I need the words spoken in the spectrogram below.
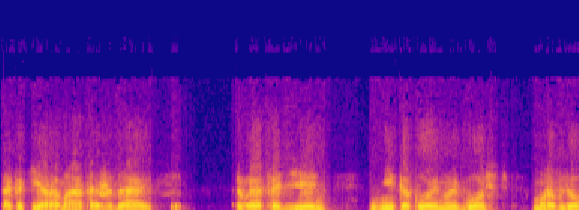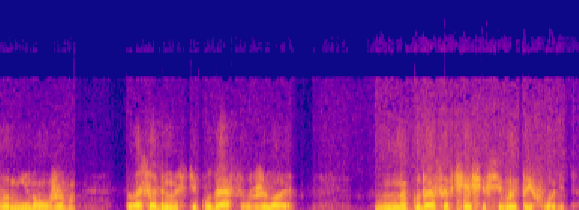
А какие ароматы ожидаются! В этот день никакой иной гость Муравлевым не нужен — в особенности Кудасов с женой. Но Кудасов чаще всего и приходит.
